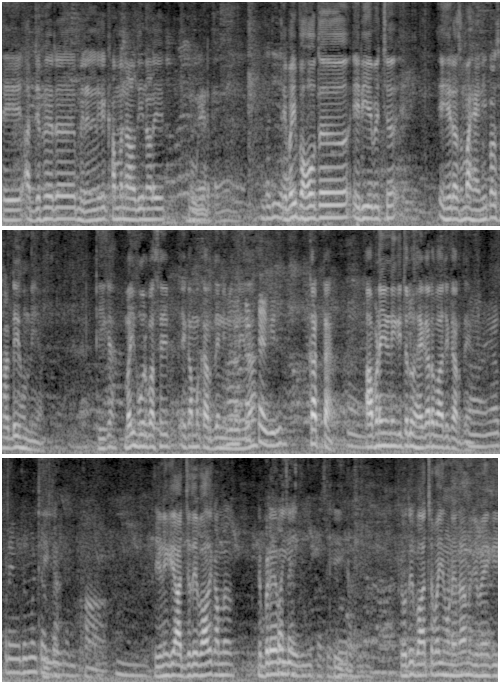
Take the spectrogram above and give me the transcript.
ਤੇ ਅੱਜ ਫਿਰ ਮਿਲਣੇ ਨੇ ਕੰਮ ਨਾਲ ਦੀ ਨਾਲੇ ਹੋ ਗਿਆ। ਤੇ ਬਾਈ ਬਹੁਤ ਏਰੀਏ ਵਿੱਚ ਇਹ ਰਸਮਾਂ ਹੈ ਨਹੀਂ ਪਰ ਸਾਡੇ ਹੁੰਦੀਆਂ। ਠੀਕ ਆ। ਬਾਈ ਹੋਰ ਪਾਸੇ ਇਹ ਕੰਮ ਕਰਦੇ ਨਹੀਂ ਮਿਲਣੇ ਦਾ। ਘੱਟ ਹੈ ਆਪਣੇ ਜਾਣੀ ਕਿ ਚਲੋ ਹੈਗਾ ਰਿਵਾਜ ਕਰਦੇ ਆ। ਹਾਂ ਆਪਣੇ ਉਹਦੇ ਮੈਂ ਚੱਲਦਾ ਹਾਂ। ਤੇ ਜਾਣੀ ਕਿ ਅੱਜ ਦੇ ਬਾਅਦ ਕੰਮ ਨਿਬੜਿਆ ਬਾਈ। ਠੀਕ ਆ। ਤੇ ਉਹਦੇ ਬਾਅਦ ਚ ਬਾਈ ਹੁਣ ਇਹਨਾਂ ਨੂੰ ਜਿਵੇਂ ਕਿ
